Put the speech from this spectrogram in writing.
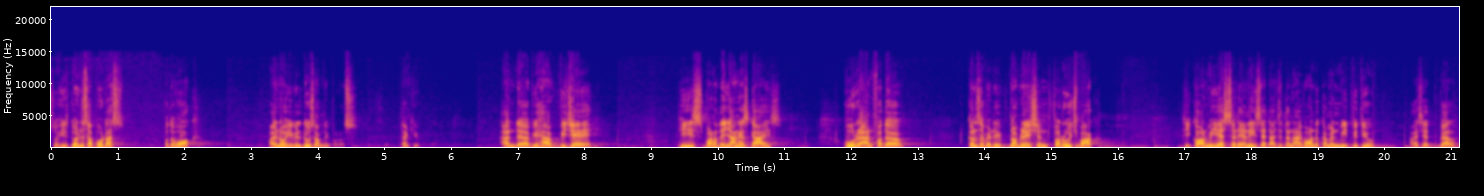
So he's going to support us for the walk. I know he will do something for us. Thank you. And uh, we have Vijay. He's one of the youngest guys who ran for the conservative nomination for Rouge Park. He called me yesterday and he said, Ajitan, I want to come and meet with you. I said, well,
